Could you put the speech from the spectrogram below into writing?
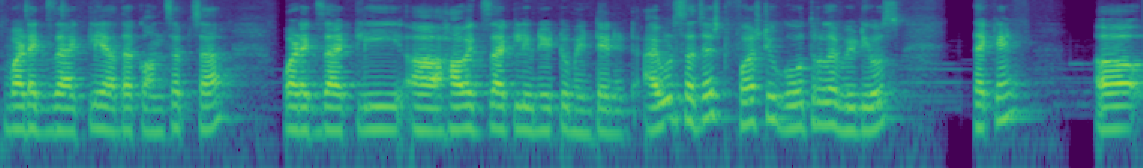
what exactly the concepts are what exactly uh, how exactly you need to maintain it. I would suggest first you go through the videos. Second uh,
